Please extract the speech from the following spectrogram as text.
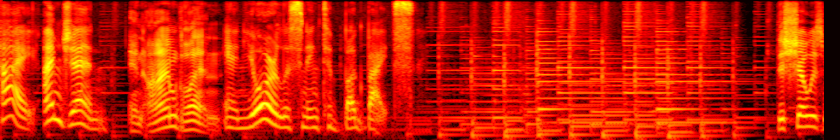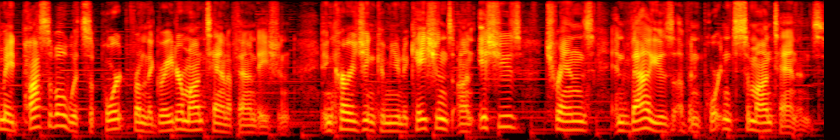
Hi, I'm Jen. And I'm Glenn. And you're listening to Bug Bites. This show is made possible with support from the Greater Montana Foundation, encouraging communications on issues, trends, and values of importance to Montanans.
